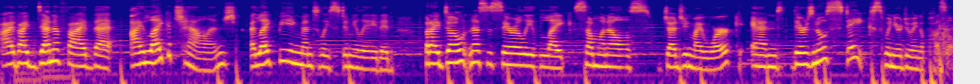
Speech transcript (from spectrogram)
I've identified that I like a challenge. I like being mentally stimulated, but I don't necessarily like someone else judging my work. And there's no stakes when you're doing a puzzle.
